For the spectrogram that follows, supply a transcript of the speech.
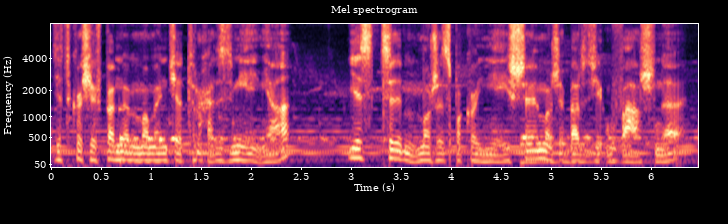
dziecko się w pewnym momencie trochę zmienia, jest może spokojniejsze, może bardziej uważne,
